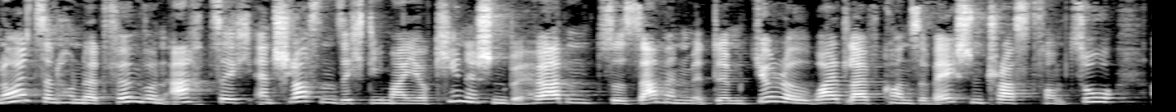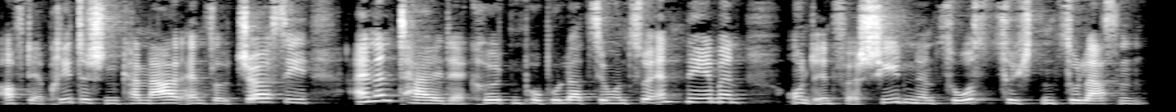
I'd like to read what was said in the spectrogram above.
1985 entschlossen sich die mallorquinischen Behörden zusammen mit dem Dural Wildlife Conservation Trust vom Zoo auf der britischen Kanalinsel Jersey einen Teil der Krötenpopulation zu entnehmen und in verschiedenen Zoos züchten zu lassen.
